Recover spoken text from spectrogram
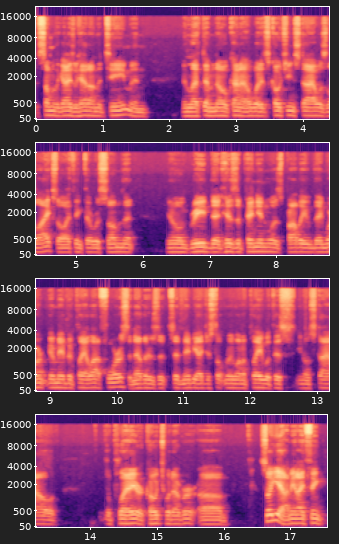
some of the guys we had on the team and and let them know kind of what his coaching style was like. So I think there was some that you know agreed that his opinion was probably they weren't going to maybe play a lot for us, and others that said maybe I just don't really want to play with this you know style of play or coach whatever. Uh, so yeah, I mean, I think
